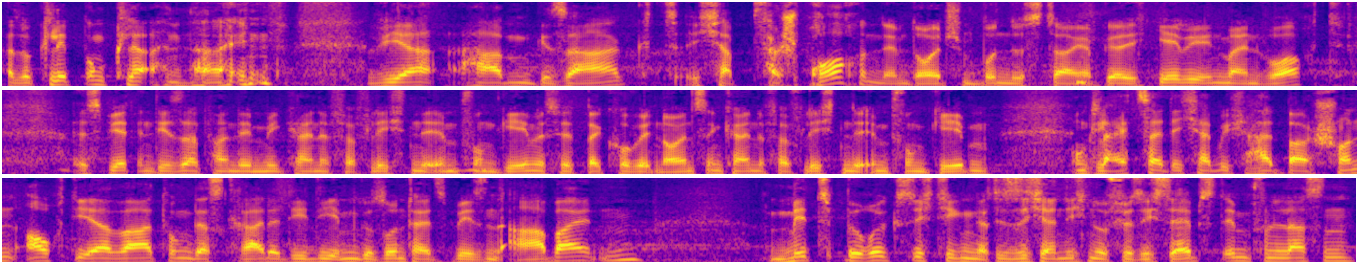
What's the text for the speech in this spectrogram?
Also klipp und klar nein. Wir haben gesagt, ich habe versprochen im Deutschen Bundestag, ich, ich gebe Ihnen mein Wort, es wird in dieser Pandemie keine verpflichtende Impfung geben, es wird bei Covid-19 keine verpflichtende Impfung geben. Und gleichzeitig habe ich haltbar schon auch die Erwartung, dass gerade die, die im Gesundheitswesen arbeiten, mit berücksichtigen, dass sie sich ja nicht nur für sich selbst impfen lassen,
